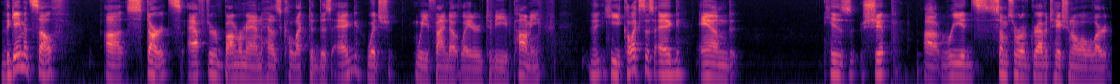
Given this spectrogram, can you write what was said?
The game itself uh, starts after Bomberman has collected this egg, which we find out later to be Pommy. He collects this egg, and his ship uh, reads some sort of gravitational alert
